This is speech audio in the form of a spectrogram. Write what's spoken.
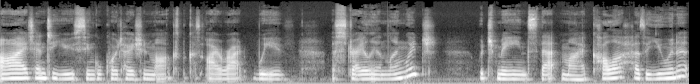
I tend to use single quotation marks because I write with Australian language, which means that my colour has a U in it,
